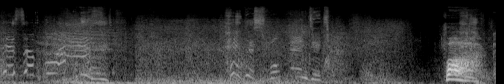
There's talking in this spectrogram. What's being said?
this a blast? This will end it! Fuck.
